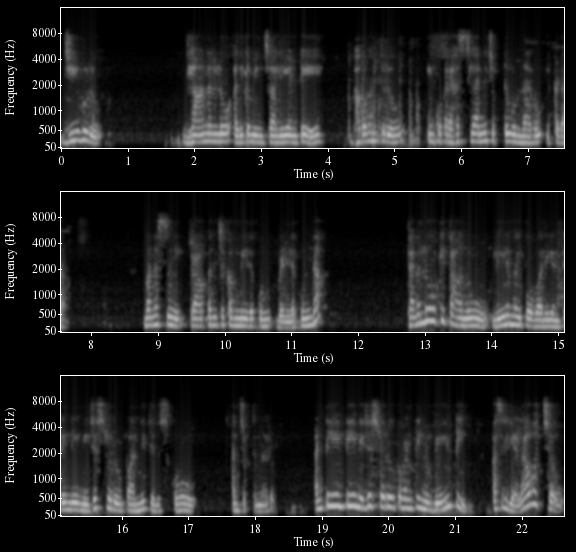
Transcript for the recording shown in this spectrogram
జీవుడు ధ్యానంలో అధిగమించాలి అంటే భగవంతుడు ఇంకొక రహస్యాన్ని చెప్తూ ఉన్నారు ఇక్కడ. మనస్సుని ప్రాపంచకం మీదకు వెళ్ళకుండా తనలోకి తాను లీనమైపోవాలి అంటే నీ నిజస్వరూపాన్ని తెలుసుకో అని చెప్తున్నారు. అంటే ఏంటి? నిజ స్వరూపం అంటే నువ్వేంటి? అసలు ఎలా వచ్చావు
